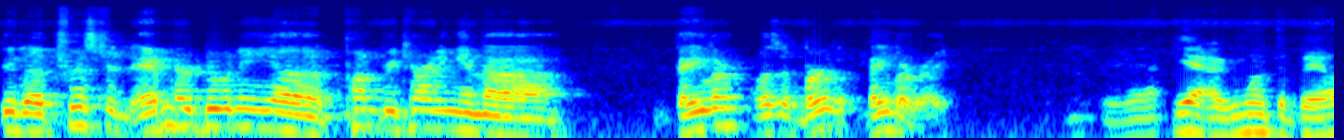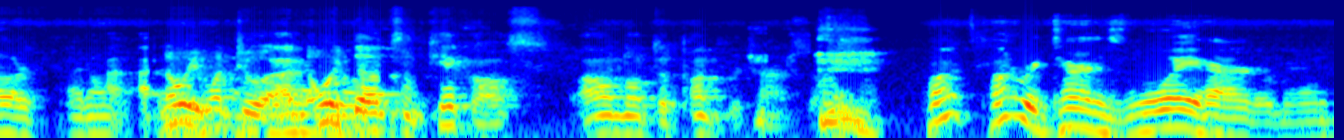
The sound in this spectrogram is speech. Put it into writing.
Did uh, Trestan Ebner do any uh, punt returning in uh, Baylor? Was it Bur- Baylor, right? Yeah, yeah. He went to Baylor. I don't. I I know he went to. I know he done some kickoffs. I don't know if the punt returns. So. Punt, punt return is way harder, man.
